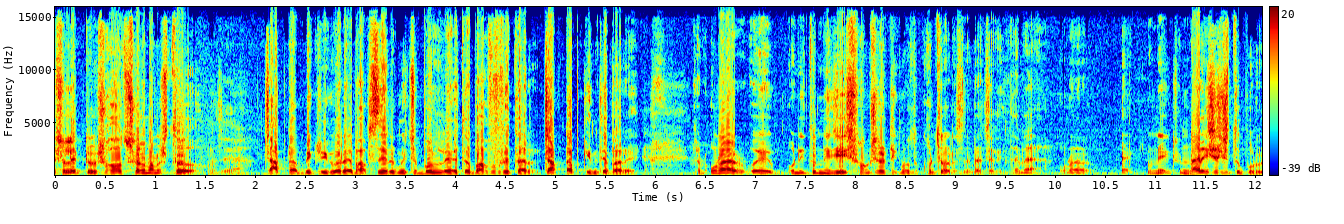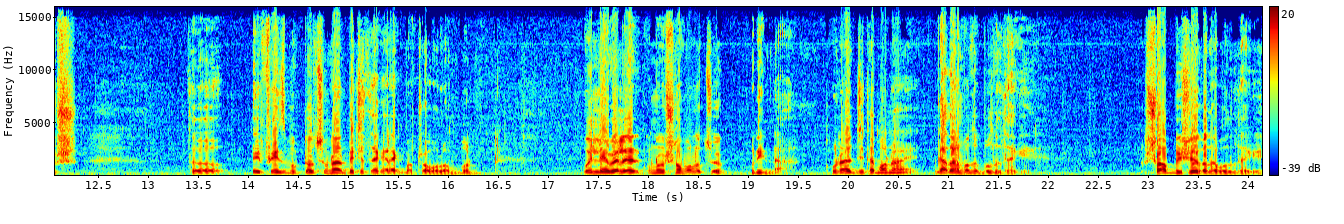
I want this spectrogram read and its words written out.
আসলে একটু সহজ সরল মানুষ তো। যে চাপটাপ বিক্রি করে ভাবছে এরকম কিছু বললে হয়তো বাফুফে তার চাপটাপ কিনতে পারে। কারণ ওনার, ওই, উনি তো নিজেই সংসার ঠিক মতো করতে পারছেন বেচারি, তাই না? ওনার উনি একজন নারী শাসিত পুরুষ। তো এই ফেসবুকটা হচ্ছে ওনার বেঁচে থাকার একমাত্র অবলম্বন। ওই লেভেলের কোনো সমালোচক উনি না। ওনার যেটা মনে হয়, গাধার মতো বলতে থাকে। সব বিষয়ে কথা বলতে থাকে।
